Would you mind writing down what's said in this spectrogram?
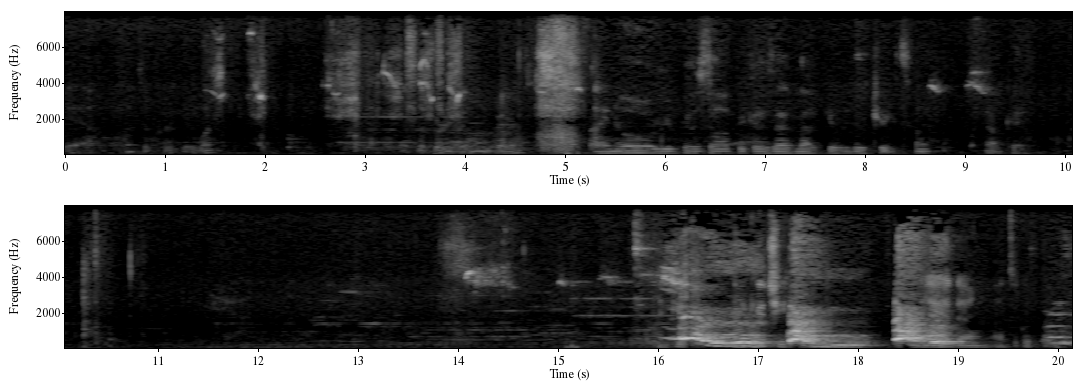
Yeah, that's a pretty good one. I know you're pissed off because I've not given you treats, huh? Okay. Thank. Lay it down. That's a good boy.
